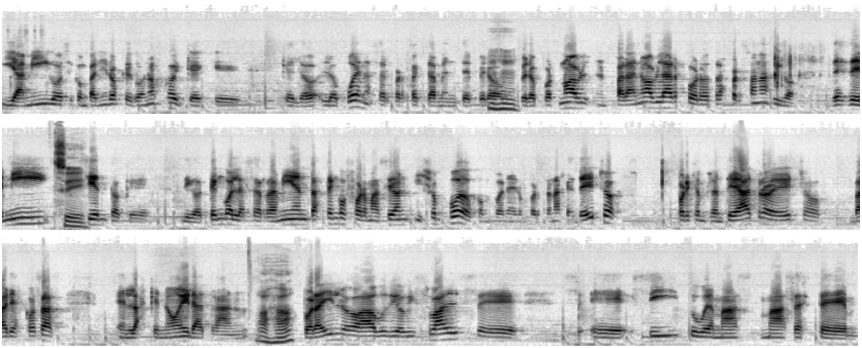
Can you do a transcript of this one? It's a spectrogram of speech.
y, amigos y compañeros que conozco y que, que, que lo, lo, pueden hacer perfectamente, pero, uh -huh. pero por no para no hablar por otras personas, digo, desde mí sí. siento que, digo, tengo las herramientas, tengo formación y yo puedo componer un personaje. De hecho, por ejemplo, en teatro he hecho varias cosas en las que no era trans. Ajá. Por ahí lo audiovisual se eh, sí tuve más, más este,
